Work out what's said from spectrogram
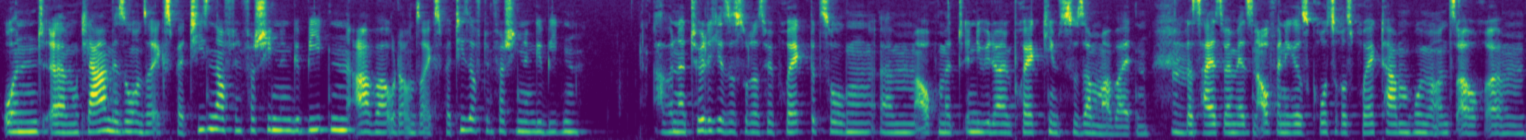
Und ähm, klar haben wir so unsere Expertisen auf den verschiedenen Gebieten, aber oder unsere Expertise auf den verschiedenen Gebieten. Aber natürlich ist es so, dass wir projektbezogen ähm, auch mit individuellen Projektteams zusammenarbeiten. Mhm. Das heißt, wenn wir jetzt ein aufwendiges, größeres Projekt haben, holen wir uns auch ähm,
